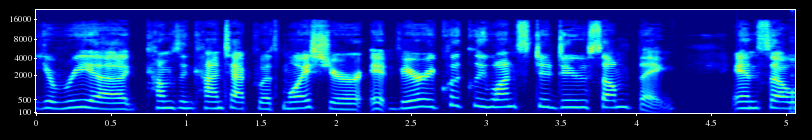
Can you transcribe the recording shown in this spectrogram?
urea comes in contact with moisture, it very quickly wants to do something. And so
